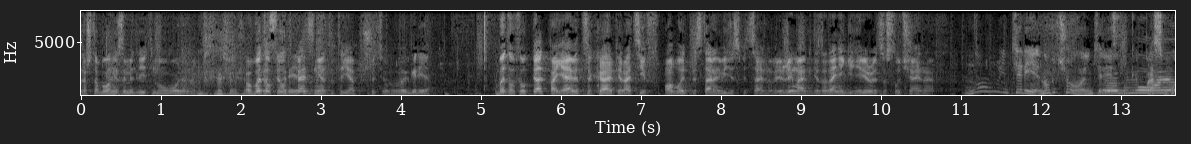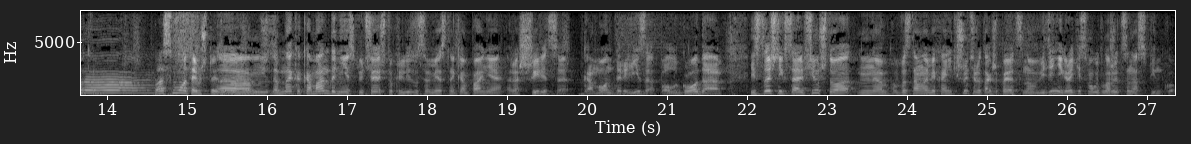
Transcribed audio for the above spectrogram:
за что была незамедлительно уволена. В Battlefield 5, нет, это я пошутил. В игре. В Battlefield 5 появится кооператив. Он будет представлен в виде специального режима, где задание генерируется случайно. Ну, интересно. Ну почему? Интересненько. Посмотрим. Посмотрим, что из этого Эм, получится. Однако команда не исключает, что к релизу совместная кампания расширится. Come on, до релиза полгода. Источник сообщил, что в основной механике шутера также появятся нововведения, игроки смогут ложиться на спинку.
